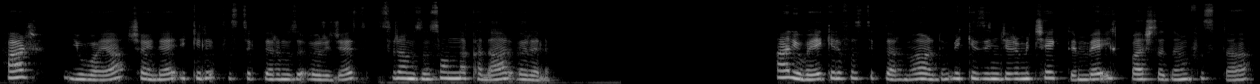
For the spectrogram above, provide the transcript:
her yuvaya şöyle ikili fıstıklarımızı öreceğiz. Sıramızın sonuna kadar örelim. Her yuvaya ikili fıstıklarımı ördüm. İki zincirimi çektim ve ilk başladığım fıstığa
